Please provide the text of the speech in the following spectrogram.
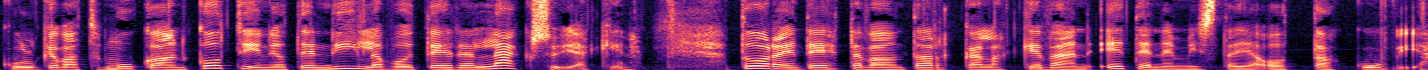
kulkevat mukaan kotiin, joten niillä voi tehdä läksyjäkin. Tuorein tehtävä on tarkkailla kevään etenemistä ja ottaa kuvia.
